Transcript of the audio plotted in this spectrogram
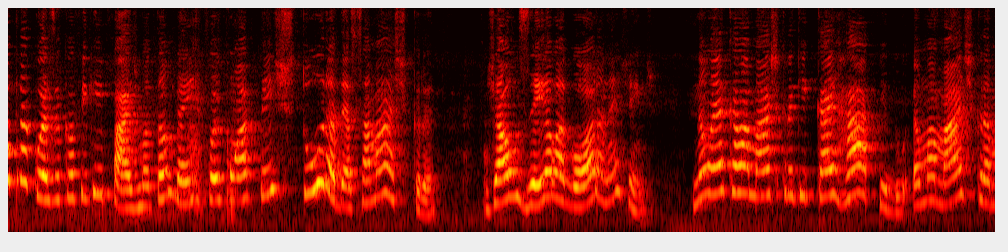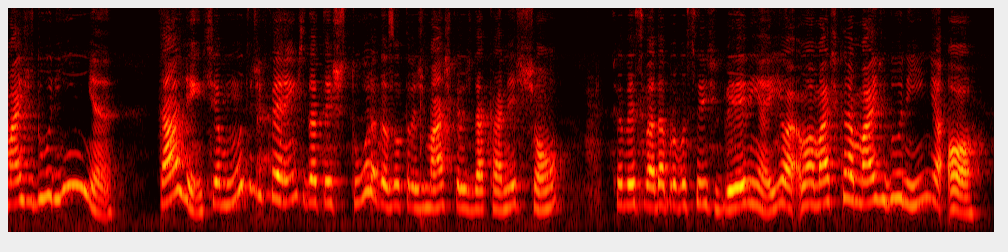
outra coisa que eu fiquei pasma também foi com a textura dessa máscara. Já usei ela agora, né, gente? Não é aquela máscara que cai rápido, é uma máscara mais durinha, tá, gente? É muito diferente da textura das outras máscaras da Canechon. Deixa eu ver se vai dar pra vocês verem aí, ó. É uma máscara mais durinha, ó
